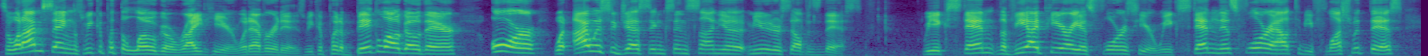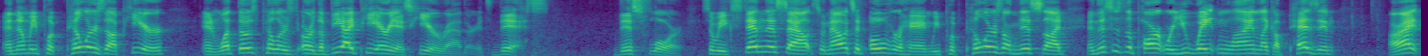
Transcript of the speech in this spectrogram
So what I'm saying is we could put the logo right here, whatever it is. We could put a big logo there, or what I was suggesting since Sonya muted herself is this. We extend, the VIP area's floor is here. We extend this floor out to be flush with this, and then we put pillars up here, and what those pillars, or the VIP area is here rather. It's this. This floor. So we extend this out, so now it's an overhang. We put pillars on this side, and this is the part where you wait in line like a peasant. All right,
